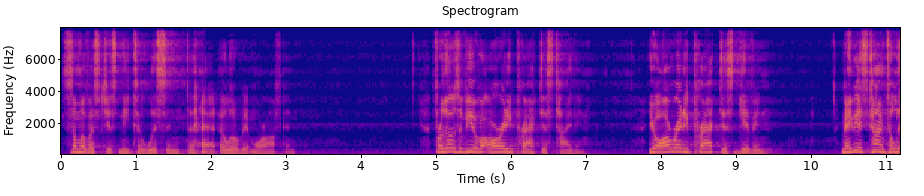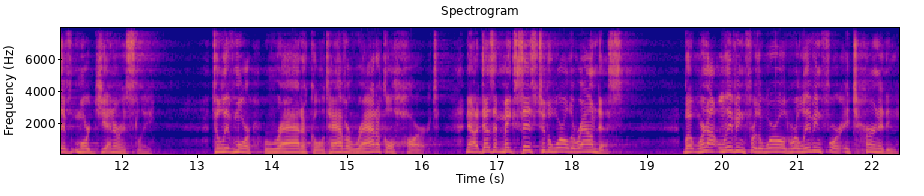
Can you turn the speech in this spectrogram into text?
Some of us just need to listen to that a little bit more often. For those of you who have already practiced tithing, you already practice giving. Maybe it's time to live more generously, to live more radical, to have a radical heart. Now, it doesn't make sense to the world around us, but we're not living for the world, we're living for eternity.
